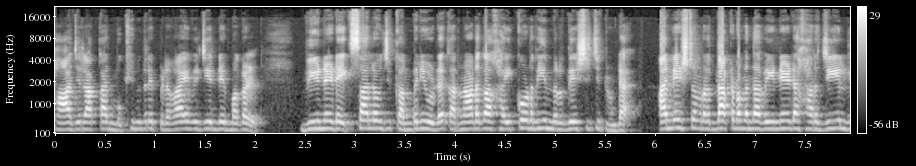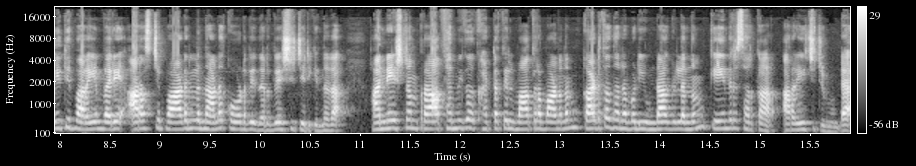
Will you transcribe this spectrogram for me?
ഹാജരാക്കാൻ മുഖ്യമന്ത്രി പിണറായി വിജയന്റെ മകൾ വീണയുടെ എക്സാലോജി കമ്പനിയോട് കർണാടക ഹൈക്കോടതിയും നിർദ്ദേശിച്ചിട്ടുണ്ട്. അന്വേഷണം റദ്ദാക്കണമെന്ന വീണയുടെ ഹർജിയിൽ വിധി പറയും വരെ അറസ്റ്റ് പാടില്ലെന്നാണ് കോടതി നിർദ്ദേശിച്ചിരിക്കുന്നത്. അന്വേഷണം പ്രാഥമിക ഘട്ടത്തിൽ മാത്രമാണെന്നും കടുത്ത നടപടി ഉണ്ടാകില്ലെന്നും കേന്ദ്ര സർക്കാർ അറിയിച്ചിട്ടുമുണ്ട്.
